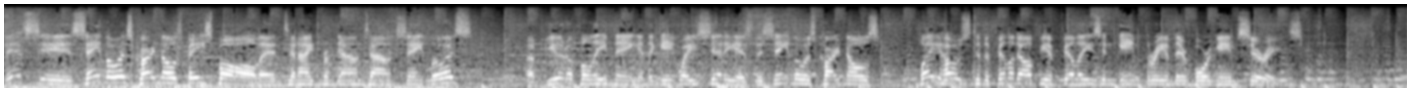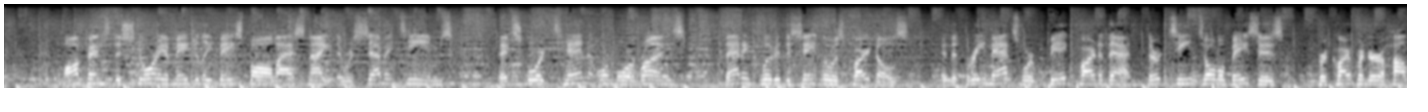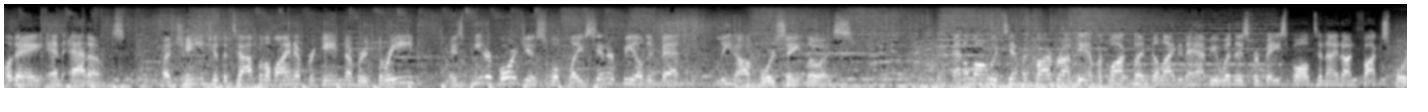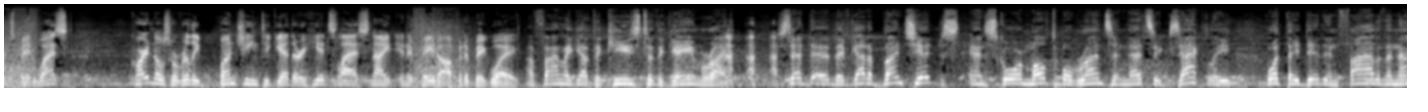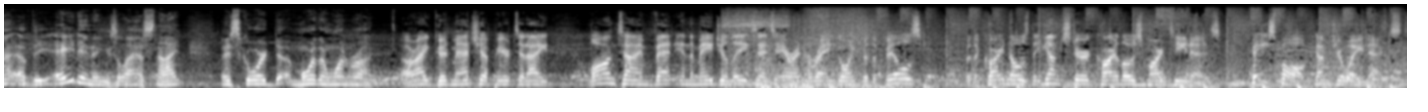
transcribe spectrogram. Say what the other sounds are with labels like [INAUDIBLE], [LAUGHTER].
This is St. Louis Cardinals baseball, and tonight from downtown St. Louis, a beautiful evening in the Gateway City as the St. Louis Cardinals play host to the Philadelphia Phillies in Game 3 of their four-game series. Offense, the story of Major League Baseball last night. There were seven teams that scored 10 or more runs. That included the St. Louis Cardinals. And the three Mets were a big part of that. 13 total bases for Carpenter, Holliday, and Adams. A change at the top of the lineup for game number three as Peter Bourjos will play center field and bat leadoff for St. Louis. And along with Tim McCarver, I'm Dan McLaughlin. Delighted to have you with us for baseball tonight on Fox Sports Midwest. Cardinals were really bunching together hits last night, and it paid off in a big way. I finally got the keys to the game right. [LAUGHS] Said they've got to bunch hits and score multiple runs, and that's exactly what they did in five of the of the eight innings last night. They scored uh, more than one run. All right, good matchup here tonight. Longtime vet in the major leagues, that's Aaron Harang going for the Phils. For the Cardinals, the youngster Carlos Martinez. Baseball comes your way next.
